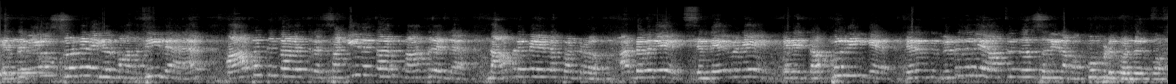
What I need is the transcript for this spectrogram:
எத்தனையோ சூழ்நிலைகள் மத்தியில ஆபத்து காலத்துல சங்கீதக்காரர் மாத்திரம் இல்ல நாமளுமே என்ன பண்றோம்? ஆண்டவரே என் தேவனே என்னை தப்புறீங்க. எனக்கு விடுதலை ஆக்குங்க சொல்லி நம்ம கூப்பிட்டு கொண்டிருக்கோம்.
